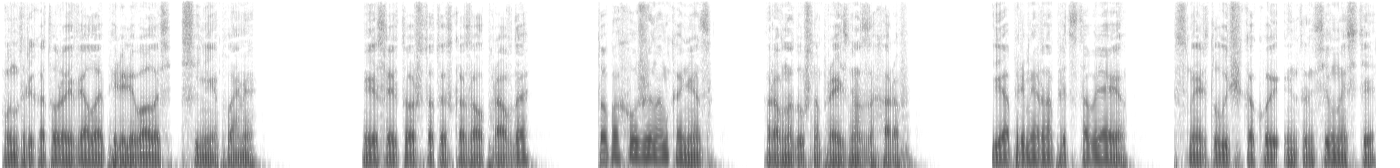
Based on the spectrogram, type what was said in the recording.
внутри которой вяло переливалось синее пламя. «Если то, что ты сказал, правда, то, похоже, нам конец», — равнодушно произнес Захаров. «Я примерно представляю, смерть луч какой интенсивности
